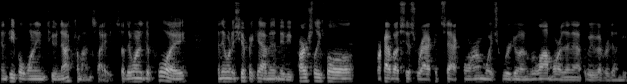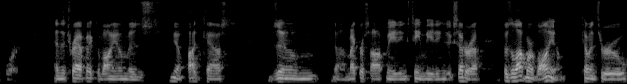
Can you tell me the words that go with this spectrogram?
and people wanting to not come on site. So they want to deploy and they want to ship a cabinet maybe partially full or have us just rack and stack for them, which we're doing a lot more than that that we've ever done before. And the traffic, the volume is, you know, podcasts, Zoom, uh, Microsoft meetings, team meetings, et cetera, there's a lot more volume coming through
